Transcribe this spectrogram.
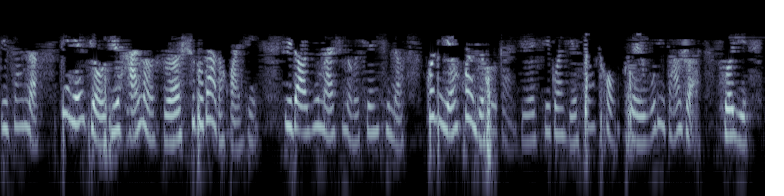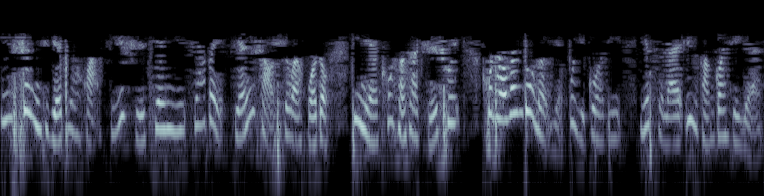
第三呢，避免久居寒冷和湿度大的环境。遇到阴霾湿冷的天气呢，关节炎患者会感觉膝关节酸痛，腿无力打软，所以因适应季节变化，及时添衣加被，减少室外活动，避免空调下直吹，空调温度呢也不宜过低，以此来预防关节炎。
